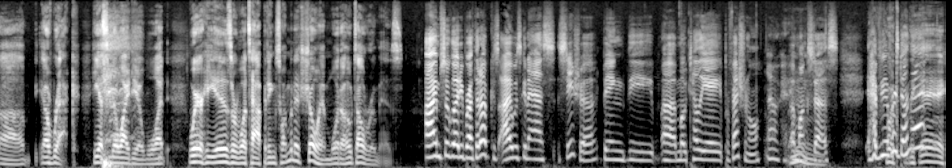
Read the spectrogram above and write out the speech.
uh, a wreck. He has no idea what where he is or what's happening. So I'm going to show him what a hotel room is. I'm so glad you brought that up because I was going to ask Stacia, being the uh, motelier professional Okay. amongst us. Have you ever done that?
